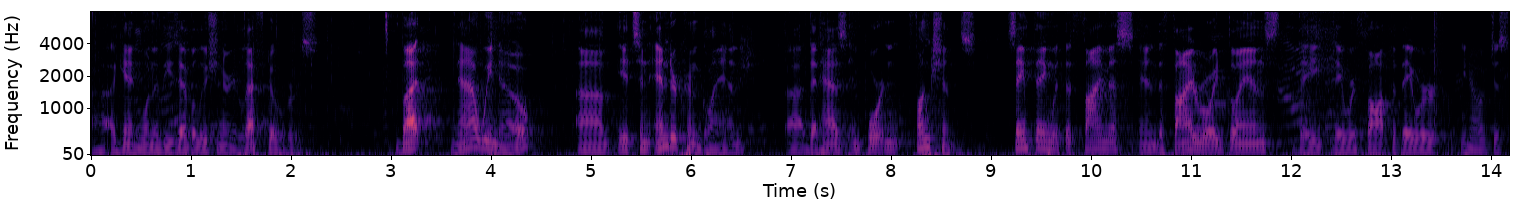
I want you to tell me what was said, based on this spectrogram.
Uh, again, one of these evolutionary leftovers. But now we know um, it's an endocrine gland uh, that has important functions. Same thing with the thymus and the thyroid glands. They, they were thought that they were, you know, just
